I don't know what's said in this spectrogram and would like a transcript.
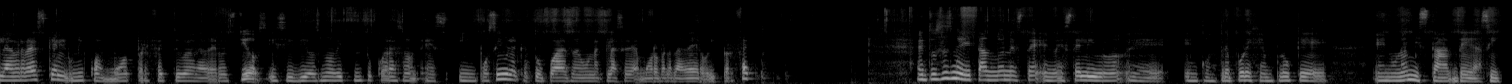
la verdad es que el único amor perfecto y verdadero es Dios. Y si Dios no habita en tu corazón, es imposible que tú puedas dar una clase de amor verdadero y perfecto. Entonces, meditando en este, en este libro, eh, encontré, por ejemplo, que en una amistad de así,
